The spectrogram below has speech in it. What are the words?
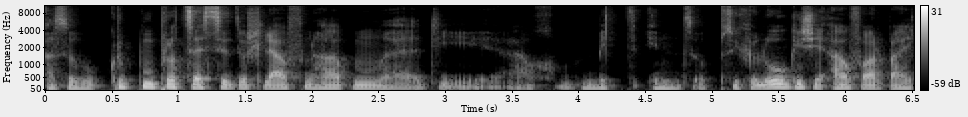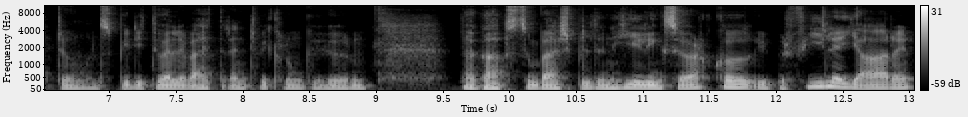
also Gruppenprozesse durchlaufen haben, äh, die auch mit in so psychologische Aufarbeitung und spirituelle Weiterentwicklung gehören. Da gab es zum Beispiel den Healing Circle über viele Jahre.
